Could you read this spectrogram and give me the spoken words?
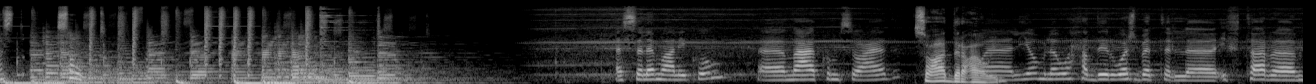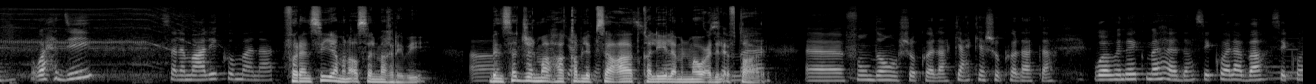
بودكاست صوت. السلام عليكم. آه، معكم سعاد. سعاد درعاوي. اليوم لن أحضر وجبة الإفطار آه، وحدي. السلام عليكم أنا فرنسية من أصل مغربي. آه، بنسجل معها قبل بساعات قليلة من موعد الإفطار. fondant chocolat كعكة شوكولاتة. وهناك ما هذا c'est quoi là-bas c'est quoi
